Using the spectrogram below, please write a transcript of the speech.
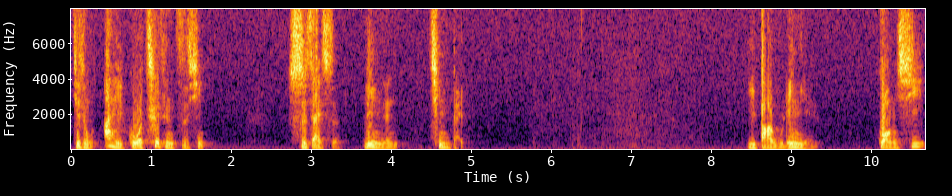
这种爱国赤诚之心，实在是令人钦佩。一八五零年，广西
